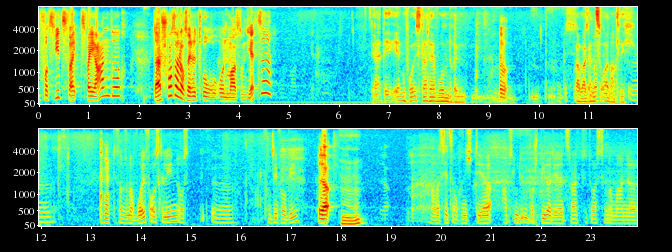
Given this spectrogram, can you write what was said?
vor zwei, zwei, zwei Jahren doch, da schoss er doch seine Tore und Maß. Und jetzt? Ja, der, irgendwo ist da der Wurm drin. Ja. Bisschen, Aber ganz ordentlich. Gemacht, äh, das haben sie nach Wolf ausgeliehen aus, äh, vom BVB. Ja. Mhm. Aber es ist jetzt auch nicht der absolute Überspieler, der jetzt sagt, du hast ja nochmal eine,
